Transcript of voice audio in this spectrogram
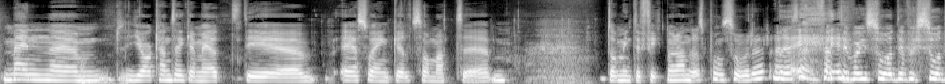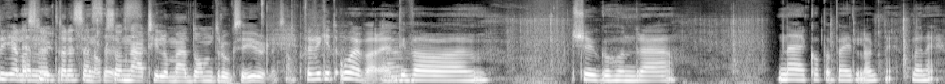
Men ehm, jag kan tänka mig att det är så enkelt som att ehm, de inte fick några andra sponsorer. Eller Nej. för att det var ju så det, var ju så det hela slutade sen precis. också, när till och med de drog sig ur. Liksom. För vilket år var det? Det var mm, 2000... När Kopparberg lag ner, la ner.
